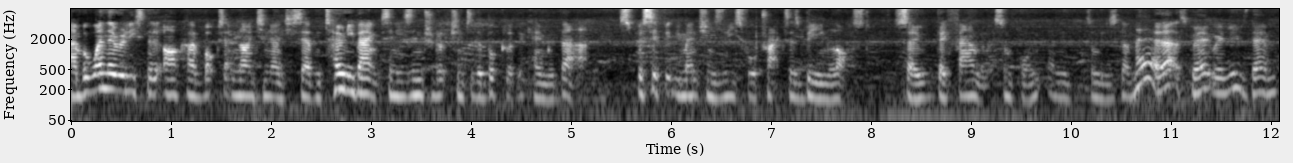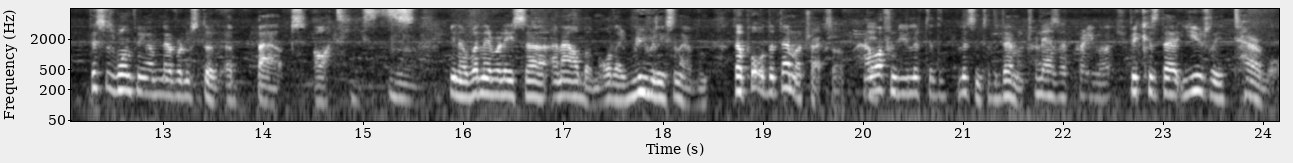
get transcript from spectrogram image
Um, but when they released the archive box set in 1997, Tony Banks, in his introduction to the booklet that came with that, specifically mentions these four tracks as being lost. So they found them at some point, and somebody's gone, "There, that's great. We'll use them." This is one thing I've never understood about artists. Hmm. You know, when they release uh, an album or they re-release an album, they'll put all the demo tracks on. How Yeah. often do you live to the, listen to the demo tracks? Never, pretty much. Because they're usually terrible,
